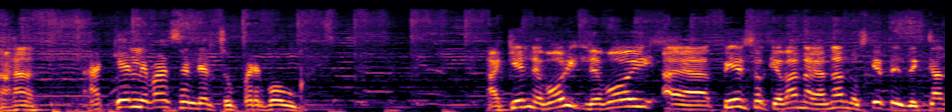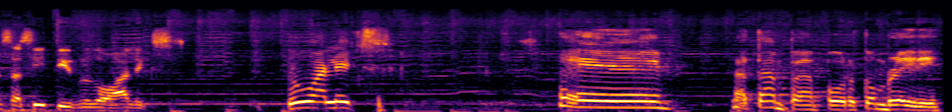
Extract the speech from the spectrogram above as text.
Ajá. ¿A quién le vas en el Super Bowl? ¿A quién le voy? Le voy, a, pienso que van a ganar los jefes de Kansas City, Rudo, Alex. ¿Tú, Alex? Eh, la Tampa por Tom Brady.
